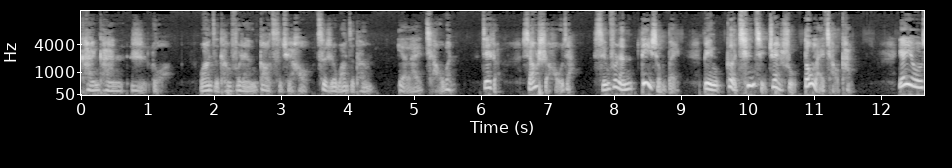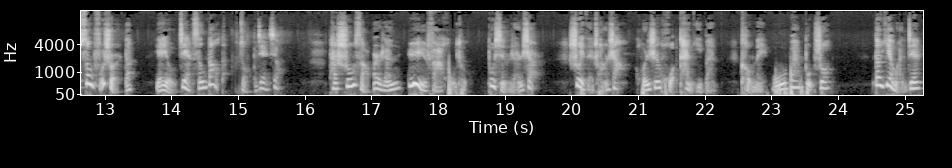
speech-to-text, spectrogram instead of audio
堪堪日落，王子腾夫人告辞去后，次日王子腾也来瞧问。接着小史侯家、邢夫人弟兄辈，并各亲戚眷属都来瞧看，也有送符水的，也有见僧道的，总不见效。他叔嫂二人愈发糊涂，不省人事儿，睡在床上，浑身火炭一般，口内无般不说。到夜晚间。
